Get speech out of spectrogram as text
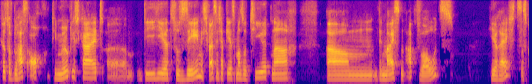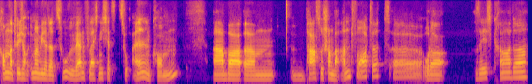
Christoph, du hast auch die Möglichkeit, äh, die hier zu sehen. Ich weiß nicht, ich habe die jetzt mal sortiert nach ähm, den meisten Upvotes hier rechts. Es kommen natürlich auch immer wieder dazu. Wir werden vielleicht nicht jetzt zu allen kommen aber ähm, hast du schon beantwortet äh, oder sehe ich gerade.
